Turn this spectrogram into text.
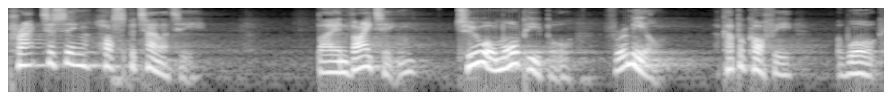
practicing hospitality by inviting two or more people for a meal, a cup of coffee, a walk,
